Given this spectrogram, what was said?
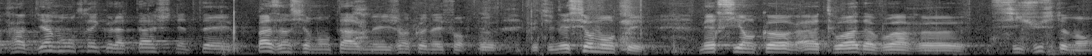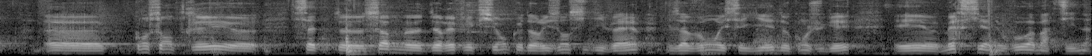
A bien montré que la tâche n'était pas insurmontable, mais j'en connais fort peu, que tu n'es surmonté. Merci encore à toi d'avoir euh, si justement euh, concentré euh, cette somme de réflexions que d'horizons si divers nous avons essayé de conjuguer. Et merci à nouveau à Martine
